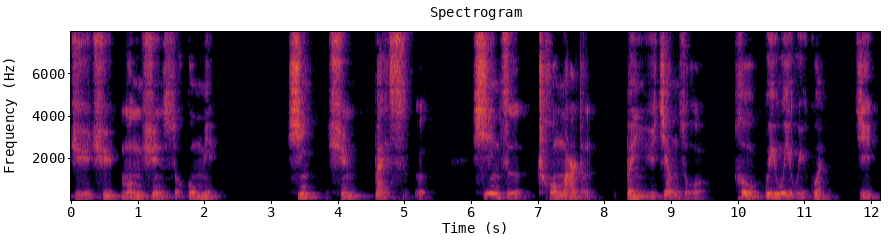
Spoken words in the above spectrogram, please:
沮渠蒙逊所攻灭。辛、寻败死，辛子重耳等奔于江左，后归魏为官，即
